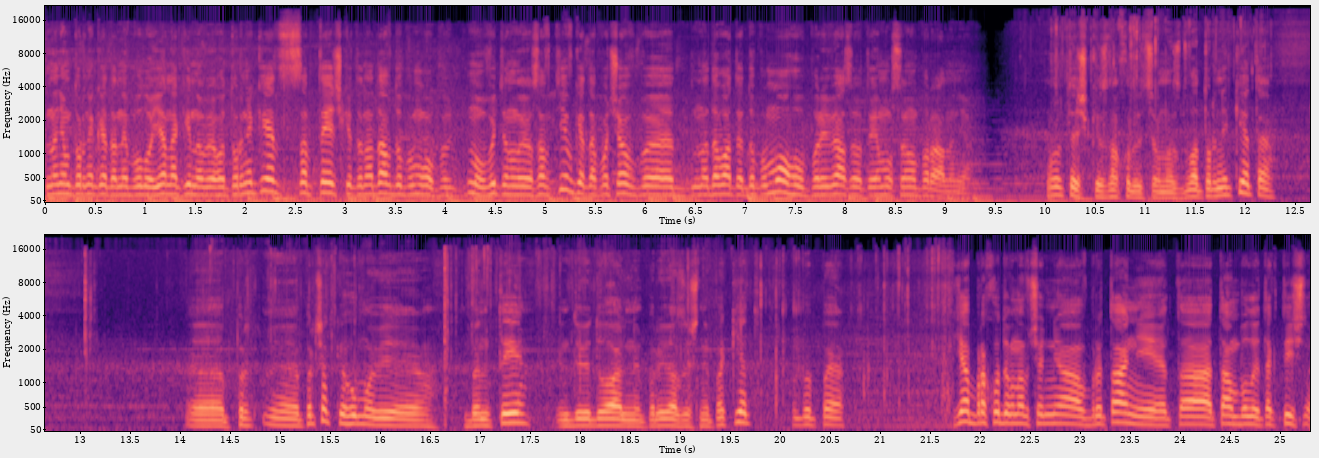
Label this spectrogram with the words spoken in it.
На ньому турнікета не було. Я накинув його турнікет з аптечки та надав допомогу. Ну, витягнули його з автівки та почав надавати допомогу, перев'язувати йому самопоранення. В аптечці знаходиться у нас два турнікета. Пер- Перчатки гумові, бинти, індивідуальний перев'язочний пакет БП. Я проходив навчання в Британії, та там були тактичні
